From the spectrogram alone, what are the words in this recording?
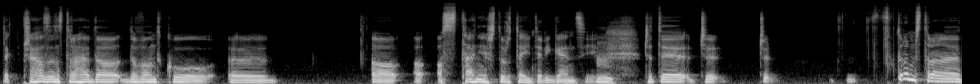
tak przechodząc trochę do, do wątku y, o, o, o stanie sztucznej inteligencji. Hmm. Czy ty, czy, czy w którą stronę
